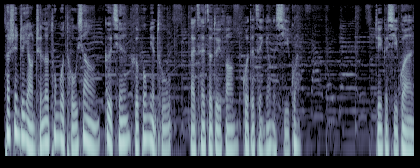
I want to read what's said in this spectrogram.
他甚至养成了通过头像、个签和封面图来猜测对方过得怎样的习惯。这个习惯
